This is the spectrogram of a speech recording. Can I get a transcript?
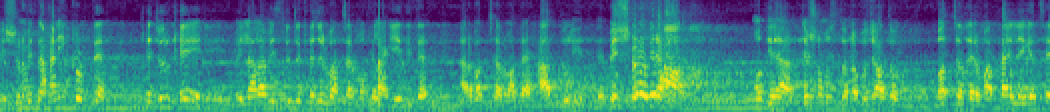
বিশ্বনবী তাহানিক করতেন, খেজুর খেয়ে ওই লালা মিশ্রিত খেজুর বাচ্চার মুখে লাগিয়ে দিতেন আর বাচ্চার মাথায় হাত দুলিয়ে দিতেন। বিশ্বনবীর হাত! মদিনার যে সমস্ত নবজাতক বাচ্চাদের মাথায় লেগেছে,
